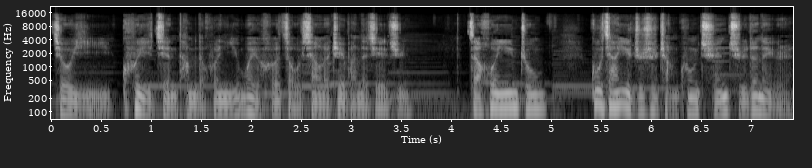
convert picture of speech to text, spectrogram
就已窥见他们的婚姻为何走向了这般的结局。在婚姻中，顾家一直是掌控全局的那个人，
